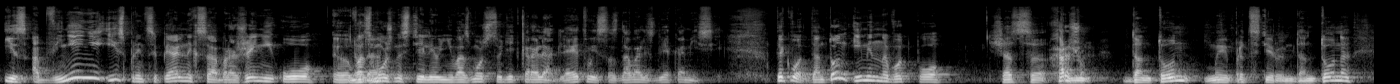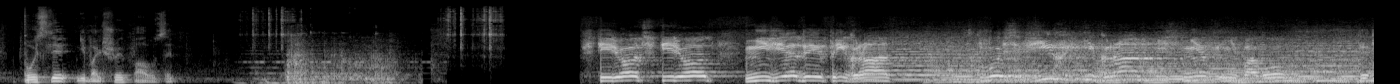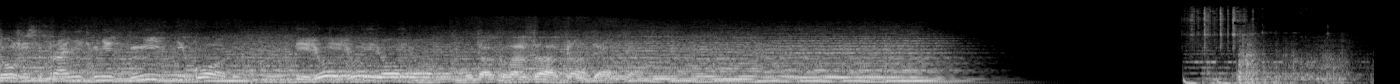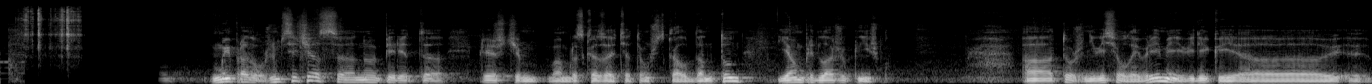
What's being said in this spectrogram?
из обвинений и из принципиальных соображений о э, ну, возможности да. или невозможности судить короля. Для этого и создавались две комиссии. Так вот, Дантон именно вот по... Сейчас э, Хорошо. Дантон, мы процитируем Дантона после небольшой паузы. Вперед, вперед, не ведая преград, Сквозь вихрь и град, и снег, и непогоду, ты должен сохранить мне дни и годы. Вперед, вперед, куда глаза глядят. Мы продолжим сейчас, но перед, прежде чем вам рассказать о том, что сказал Дантон, я вам предложу книжку. А, тоже невеселое время, великой э,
